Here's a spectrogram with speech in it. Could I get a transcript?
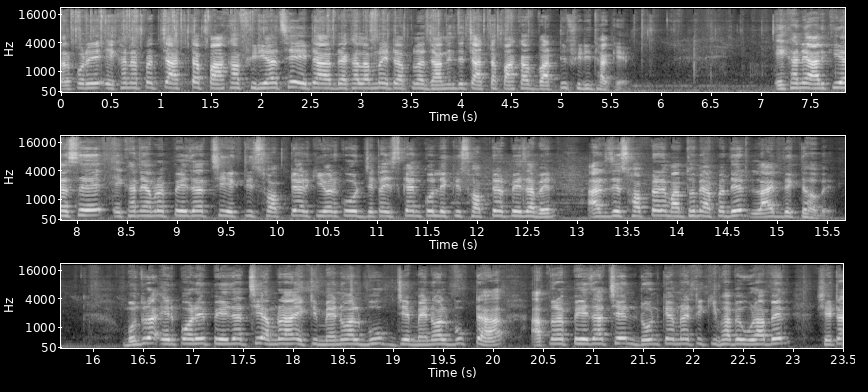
তারপরে এখানে আপনার চারটা পাখা ফ্রি আছে, এটা আর দেখালাম না, এটা আপনারা জানেন যে চারটা পাখা বাড়তি ফ্রি থাকে। এখানে আর কি আছে? এখানে আমরা পেয়ে যাচ্ছি একটি সফটওয়্যার কিউআর কোড যেটা স্ক্যান করলে একটি সফটওয়্যার পেয়ে যাবেন। আর যে সফটওয়্যারের মাধ্যমে আপনাদের লাইভ দেখতে হবে। বন্ধুরা, এরপরে পেয়ে যাচ্ছি আমরা একটি ম্যানুয়াল বুক যে ম্যানুয়াল বুকটা আপনারা পেয়ে যাচ্ছেন। ড্রোন ক্যামেরাটি কীভাবে উড়াবেন, সেটা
